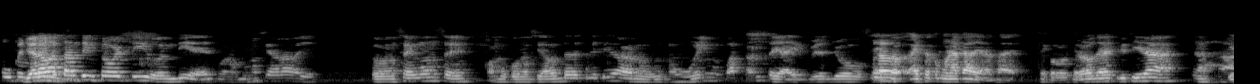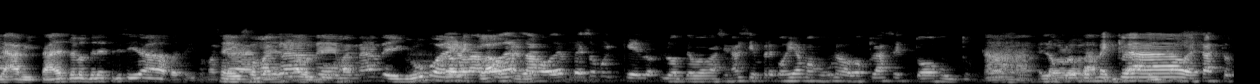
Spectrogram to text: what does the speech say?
Open yo era bastante introvertido en 10, pues no conocía a nadie. Entonces, en 11, como conocía a los de electricidad, nos, nos unimos bastante y ahí yo. Sí, esto- ahí fue como una cadena, ¿sabes? Se conocieron los de electricidad Ajá. y las amistades de los de electricidad, pues se hizo más se grande. hizo más se grande, más grande. Y el grupo era Pero la mezclado. joda, la ¿no? joda empezó porque lo- los de vocacional siempre cogíamos una o dos clases todos juntos. Ajá. En los Lo- grupos la- mezclados, exacto.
